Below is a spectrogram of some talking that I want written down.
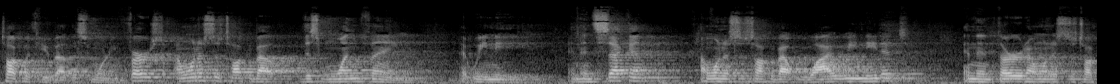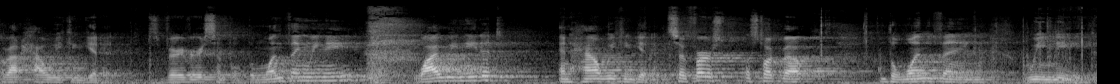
talk with you about this morning. First, I want us to talk about this one thing that we need. And then second, I want us to talk about why we need it. And then third, I want us to talk about how we can get it. It's very, very simple. The one thing we need, why we need it, and how we can get it. So, first, let's talk about the one thing we need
